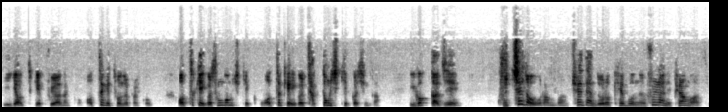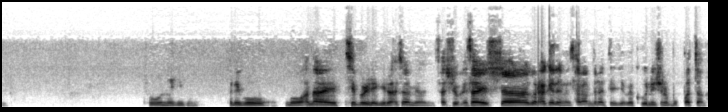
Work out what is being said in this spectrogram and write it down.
이게 어떻게 구현할 거고 어떻게 돈을 벌 거고 어떻게 이걸 성공시킬 거고 어떻게 이걸 작동시킬 것인가 이것까지 구체적으로 한번 최대한 노력해보는 훈련이 필요한 것 같습니다. 좋은 얘기군. 그리고 뭐 하나의 팁을 얘기를 하자면 사실 회사에 시작을 하게 되면 사람들한테 이제 레코그니션을 못 받잖아.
